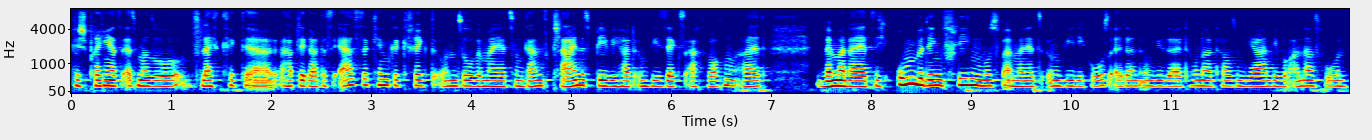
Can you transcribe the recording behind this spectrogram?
wir sprechen jetzt erstmal so, vielleicht kriegt ihr, habt ihr gerade das erste Kind gekriegt und so, wenn man jetzt so ein ganz kleines Baby hat, irgendwie sechs, acht Wochen alt, wenn man da jetzt nicht unbedingt fliegen muss, weil man jetzt irgendwie die Großeltern irgendwie seit 100.000 Jahren, die woanders wohnen,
